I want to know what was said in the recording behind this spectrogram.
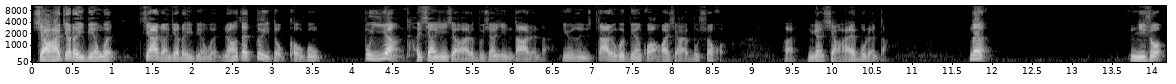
小孩叫到一边问，家长叫到一边问，然后再对斗口供，不一样。他相信小孩的，不相信你大人的，因为你大人会编谎话，小孩不说谎。啊，你看小孩不能打，那你说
